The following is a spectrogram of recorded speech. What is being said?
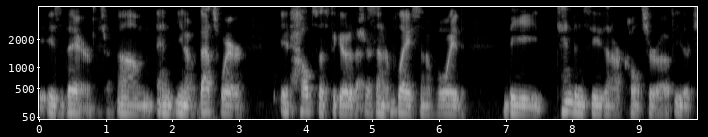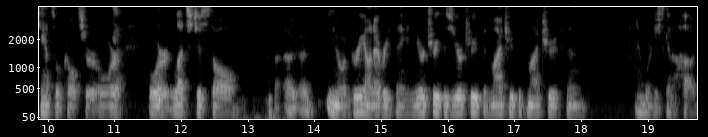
is there right. um, and you know that's where it helps us to go to that Sure. center place and avoid the tendencies in our culture of either cancel culture or Yeah. or let's just all uh, uh, you know agree on everything and your truth is your truth and my truth is my truth and and we're just going to hug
